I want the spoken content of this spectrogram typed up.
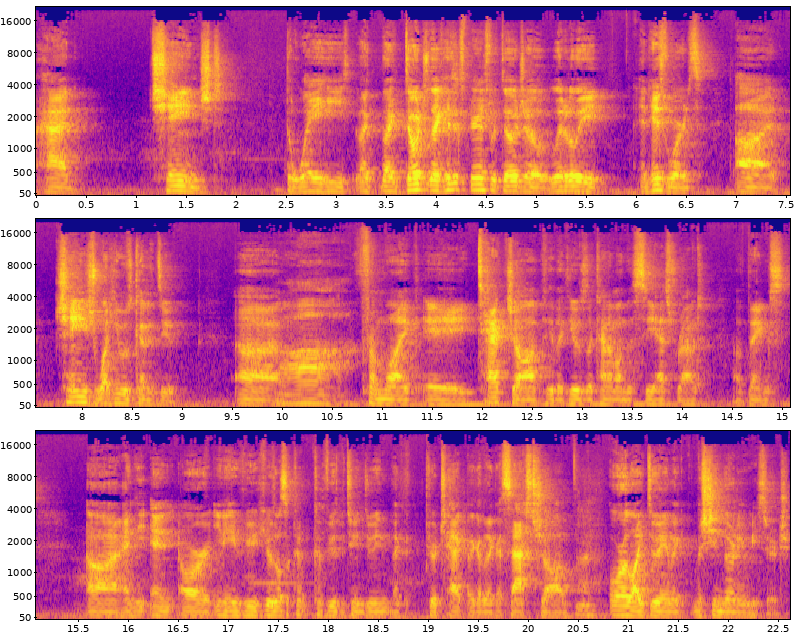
had changed the way he like like Dojo like his experience with Dojo literally, in his words, uh, changed what he was gonna do. Uh, Ah, from like a tech job, he like he was like, kind of on the CS route of things, uh, and he and or you know he, he was also con- confused between doing like pure tech like a, like a SaaS job or like doing like machine learning research,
